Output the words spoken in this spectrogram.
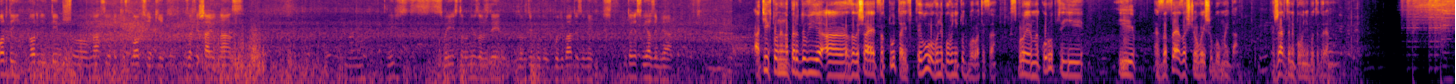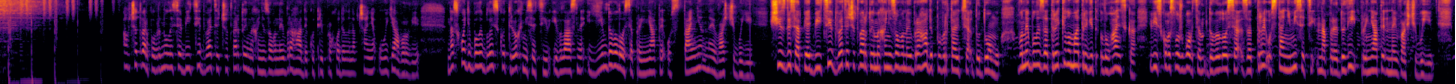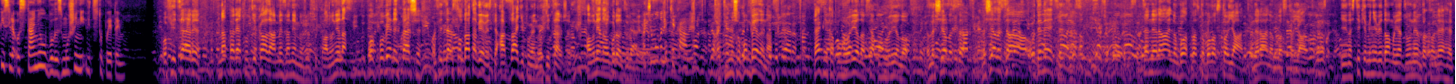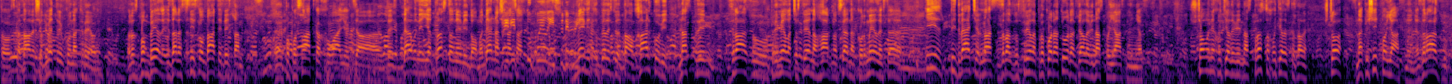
Гордий, гордий тим, що в нас є такі хлопці, які захищають нас. М, І з своєї сторони завжди, завжди буду болівати за них. Ну, То є своя земля. А ті, хто не на передовій, а залишається тут, а й в тилу, вони повинні тут боротися з проявами корупції і за це, за що вийшов був Майдан. Жертви не повинні бути даремними. Четвер повернулися бійці 24-ї механізованої бригади, котрі проходили навчання у Яворові. На сході були близько трьох місяців, і власне їм довелося прийняти останні найважчі бої. 65 бійців 24-ї механізованої бригади повертаються додому. Вони були за три кілометри від Луганська. Військовослужбовцям довелося за три останні місяці на передовій прийняти найважчі бої. Після останнього були змушені відступити. Офіцери наперед повтікали, а ми за ними вже втікали. Вони нас по- повинен перше офіцер солдата вивезти, а ззаді повинен офіцер вже. А вони наоборот зробили. А Чому вони втікали? Тому що бомбили нас. Техніка погоріла, все погоріло. Лишилося, лишилося одиниці. Це нереально було просто було стояти. Нереально було стояти. І настільки мені відомо, я дзвонив до колеги, то сказали, що Дмитрівку накрили. Розбомбили, і зараз всі солдати десь там е, по посадках ховаються, десь де вони є, просто невідомо. Де наш Ви відступили і сюди Ми відступили сюди. Та, в Харкові нас прийм... зразу приймала частина, гарно все накормили, все. І під вечір нас зразу зустріла прокуратура, взяла від нас пояснення. Що вони хотіли від нас? Просто хотіли сказали, що напишіть пояснення. Зразу,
